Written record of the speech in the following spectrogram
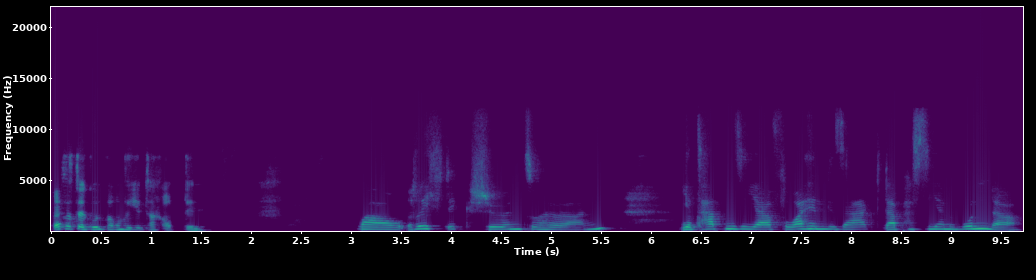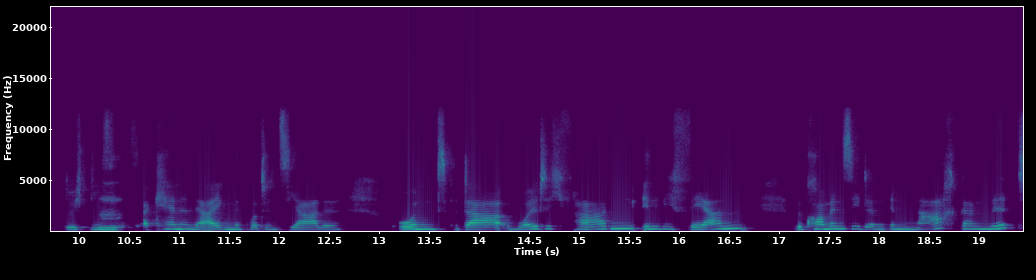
das ist der Grund, warum wir jeden Tag aufstehen. Wow, richtig schön zu hören. Jetzt hatten Sie ja vorhin gesagt, da passieren Wunder durch mhm. dieses. Erkennen der eigenen Potenziale. Und da wollte ich fragen, inwiefern bekommen Sie denn im Nachgang mit,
